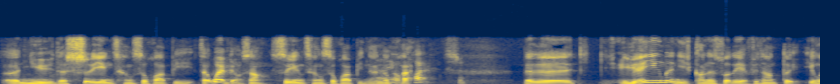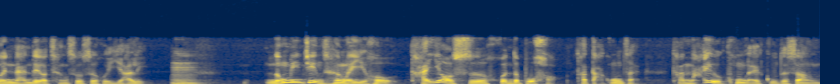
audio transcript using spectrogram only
呃，女的适应城市化比在外表上适应城市化比男的快。快是。那个原因呢？你刚才说的也非常对，因为男的要承受社会压力。嗯。农民进城了以后，他要是混得不好，他打工仔，他哪有空来顾得上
